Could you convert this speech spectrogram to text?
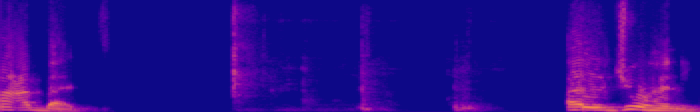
Ma'bad Al-Juhani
